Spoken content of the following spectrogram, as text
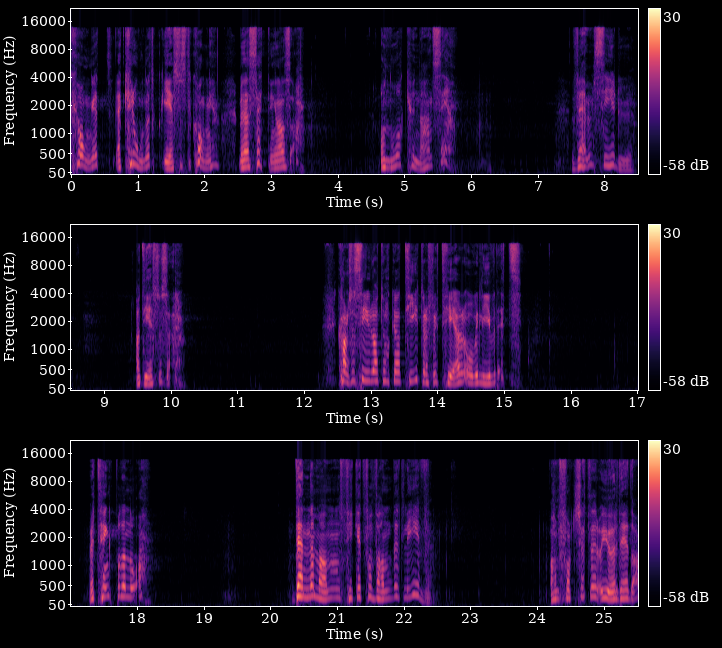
konget, jeg kronet Jesus til konge med den setningen han sa. Og nå kunne han se. Hvem sier du at Jesus er? Kanskje sier du at du har ikke hatt tid til å reflektere over livet ditt. Men tenk på det nå. Denne mannen fikk et forvandlet liv. Og han fortsetter å gjøre det da.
